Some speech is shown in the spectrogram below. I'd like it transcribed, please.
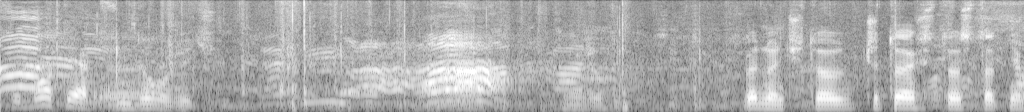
W sobotę jak chcę dołożyć. Będą ci to, czy to jest to ostatnie,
